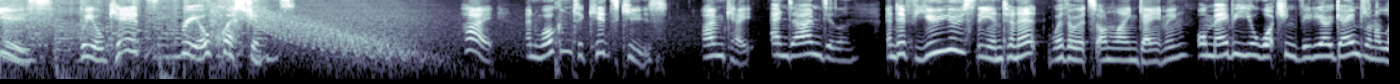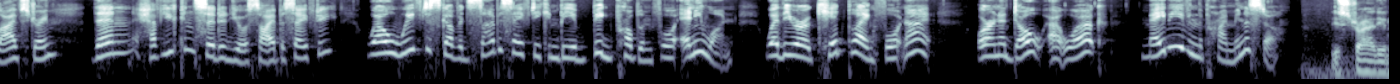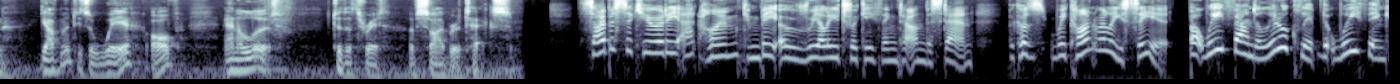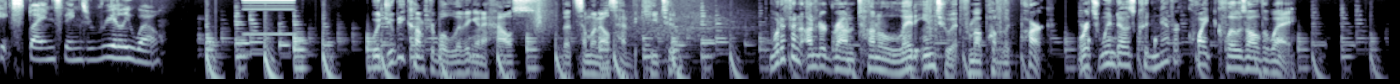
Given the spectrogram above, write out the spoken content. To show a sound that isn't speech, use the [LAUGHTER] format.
Cues. Real kids. Real questions. Hi, and welcome to Kids Cues. I'm Kate. And I'm Dylan. And if you use the internet, whether it's online gaming, Or maybe you're watching video games on a live stream. then have you considered your cyber safety? Well, we've discovered cyber safety can be a big problem for anyone, whether you're a kid playing Fortnite or an adult at work, maybe even the Prime Minister. The Australian government is aware of and alert to the threat of cyber attacks. Cybersecurity at home can be a really tricky thing to understand because we can't really see it. But we found a little clip that we think explains things really well. Would you be comfortable living in a house that someone else had the key to? What if an underground tunnel led into it from a public park, where its windows could never quite close all the way?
